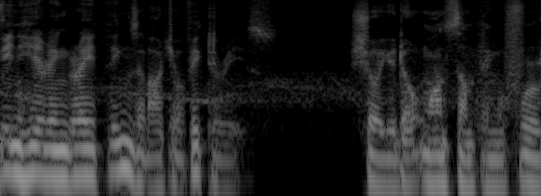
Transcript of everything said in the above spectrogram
Been hearing great things about your victories. Sure you don't want something full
